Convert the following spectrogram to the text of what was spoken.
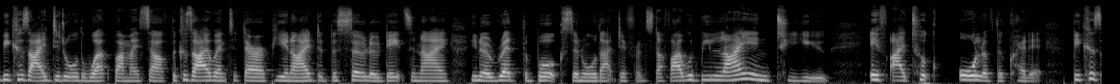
because I did all the work by myself, because I went to therapy and I did the solo dates and I, you know, read the books and all that different stuff. I would be lying to you if I took all of the credit because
